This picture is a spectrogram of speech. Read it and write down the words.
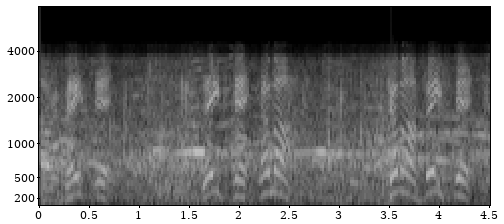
All right, base hit. Base hit. Come on. Come on, base hit.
